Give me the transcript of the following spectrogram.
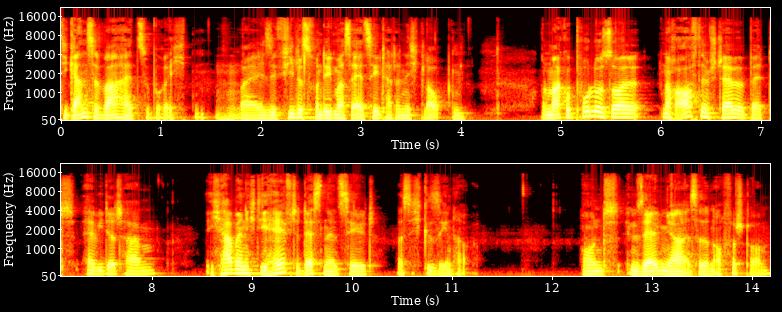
die ganze Wahrheit zu berichten, weil sie vieles von dem, was er erzählt hatte, nicht glaubten. Und Marco Polo soll noch auf dem Sterbebett erwidert haben, ich habe nicht die Hälfte dessen erzählt, was ich gesehen habe. Und im selben Jahr ist er dann auch verstorben.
